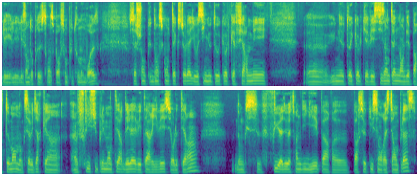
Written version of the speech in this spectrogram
les, les, les, entreprises de transport sont plutôt nombreuses. Sachant que dans ce contexte-là, il y a aussi une auto-école qui a fermé, euh, une auto-école qui avait six antennes dans le département, donc ça veut dire qu'un flux supplémentaire d'élèves est arrivé sur le terrain. Donc ce flux a dû être indigué par, euh, par ceux qui sont restés en place.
